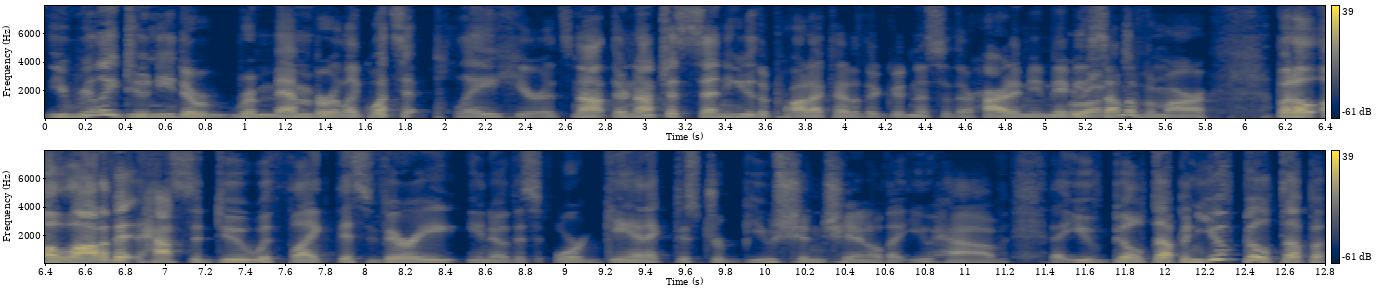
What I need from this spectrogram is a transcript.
you really do need to remember like what's at play here. It's not they're not just sending you the product out of the goodness of their heart. I mean maybe some of them are but a, a lot of it has to do with like this very you know this organic distribution channel that you have that you've built up. And you've built up a,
